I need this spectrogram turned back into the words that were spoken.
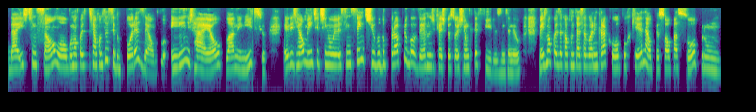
da extinção ou alguma coisa tinha acontecido. Por exemplo, em Israel, lá no início, eles realmente tinham esse incentivo do próprio governo de que as pessoas tinham que ter filhos, entendeu? Mesma coisa que acontece agora em Krakow, porque né, o pessoal passou por um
